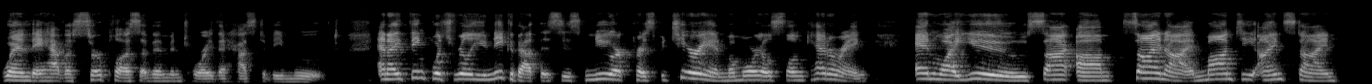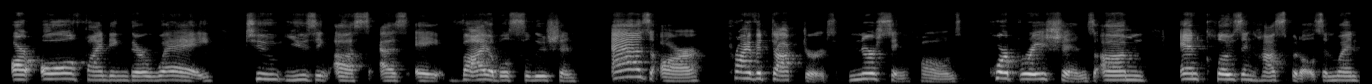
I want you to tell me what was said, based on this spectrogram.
when they have a surplus of inventory that has to be moved. And I think what's really unique about this is New York Presbyterian, Memorial Sloan Kettering, NYU, um, Sinai, Monty, Einstein are all finding their way to using us as a viable solution, as are private doctors, nursing homes, corporations, um, and closing hospitals. And when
